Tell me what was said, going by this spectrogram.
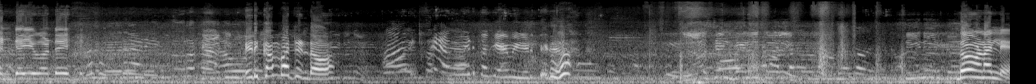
എന്റെ കൊണ്ട് എടുക്കാൻ പറ്റുണ്ടോ? ഇതോണല്ലേ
